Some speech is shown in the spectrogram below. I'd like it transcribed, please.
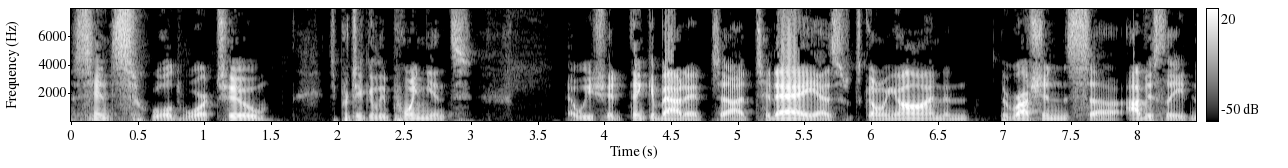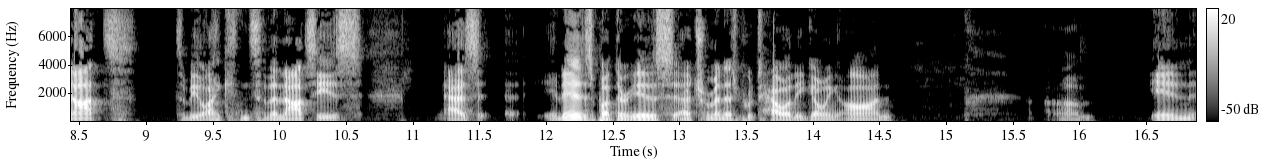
since World War II. It's particularly poignant that we should think about it uh, today as what's going on. And the Russians, uh, obviously not to be likened to the Nazis as it is, but there is a tremendous brutality going on um, in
